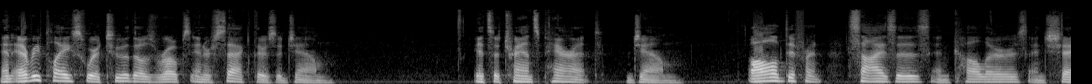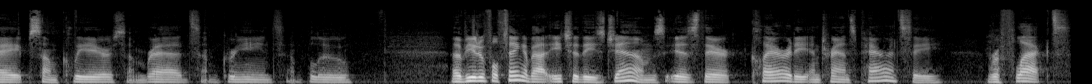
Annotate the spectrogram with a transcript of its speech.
And every place where two of those ropes intersect, there's a gem. It's a transparent gem. All different sizes and colors and shapes, some clear, some red, some green, some blue. A beautiful thing about each of these gems is their clarity and transparency reflects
